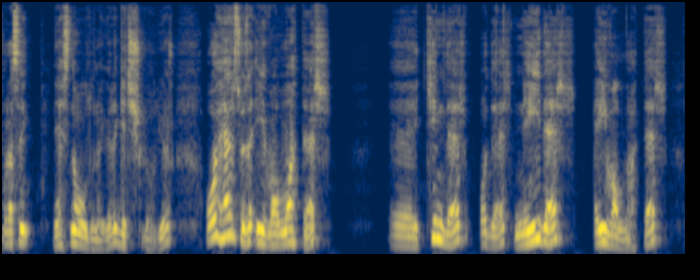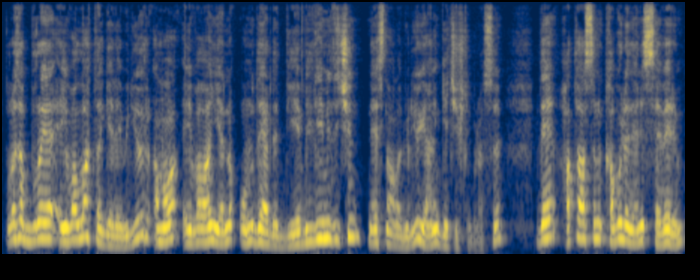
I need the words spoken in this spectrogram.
burası nesne olduğuna göre geçişli oluyor. O her söze eyvallah der. Ee, kim der? O der. Neyi der? Eyvallah der. Dolayısıyla buraya eyvallah da gelebiliyor ama eyvallahın yerine onu der de diyebildiğimiz için nesne alabiliyor. Yani geçişli burası. D. Hatasını kabul edeni severim.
